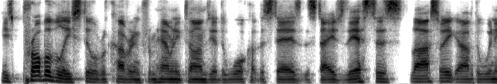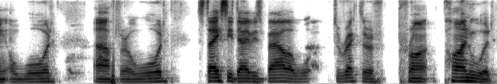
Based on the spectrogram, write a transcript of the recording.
He's probably still recovering from how many times he had to walk up the stairs at the stage of the ESTAS last week after winning award after award. Stacey Davies Bowler, director of Pinewood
